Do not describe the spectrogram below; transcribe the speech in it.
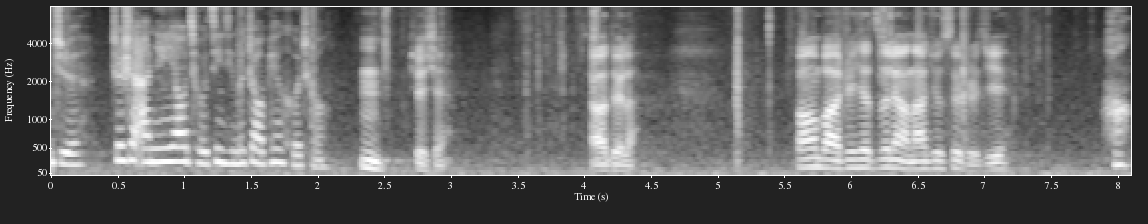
冯局，这是按您要求进行的照片合成。嗯，谢谢。啊，对了，帮我把这些资料拿去碎纸机。好。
